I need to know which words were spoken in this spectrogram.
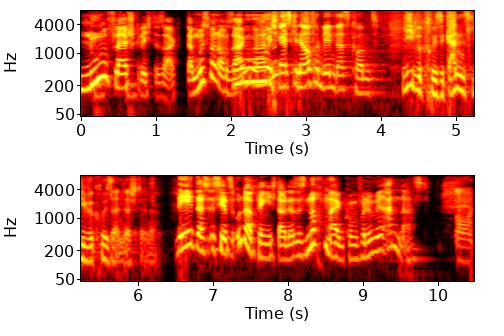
nur Fleischgerichte sagt. Da muss man auch sagen, uh, Johannes, ich weiß genau, von wem das kommt. Liebe Grüße, ganz liebe Grüße an der Stelle. Nee, das ist jetzt unabhängig da. Das ist nochmal gekommen von dem anders. Oh,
